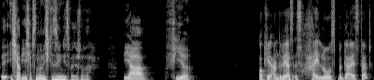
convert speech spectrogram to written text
Ich habe es noch nicht gesehen, die zweite Staffel. Ja, 4. Okay, Andreas ist heillos begeistert.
